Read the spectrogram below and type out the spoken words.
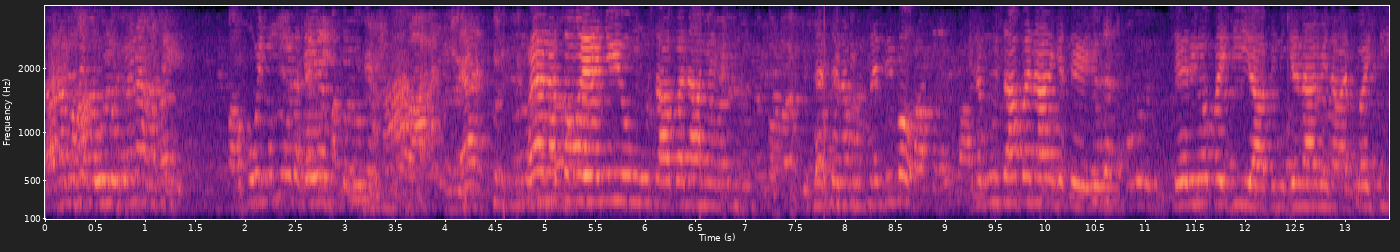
Sana makatulog ka na kasi paupuin mo muna sa iyo, matulogin mo. Yan. Kaya natungayan niyo yung usapan namin. Isa ng hindi po. Pinag-usapan namin kasi yung sharing of idea, binigyan namin ng advice si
